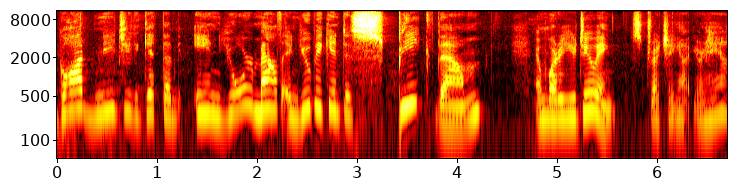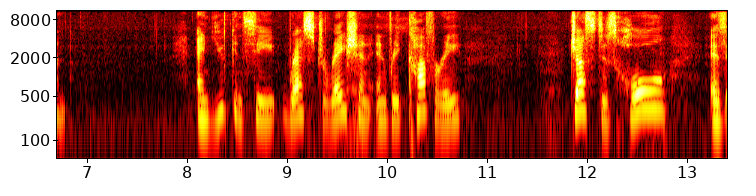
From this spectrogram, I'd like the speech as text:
God needs you to get them in your mouth and you begin to speak them. And what are you doing? Stretching out your hand. And you can see restoration and recovery just as whole as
